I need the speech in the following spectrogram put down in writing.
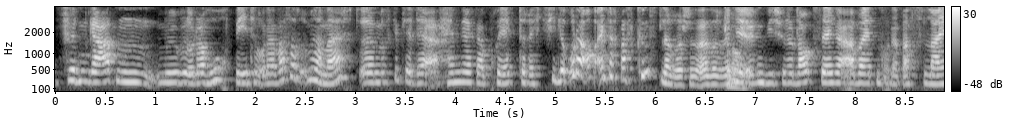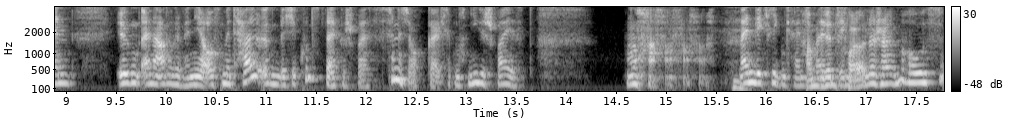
für den Garten Möbel oder Hochbeete oder was auch immer macht. Ähm, es gibt ja der Heimwerkerprojekte recht viele oder auch einfach was Künstlerisches. Also wenn Genau. ihr irgendwie schöne Laubsäge arbeiten oder Basteleien irgendeine Art oder wenn ihr aus Metall irgendwelche Kunstwerke schweißt. Das finde ich auch geil. Ich habe noch nie geschweißt. Nein, wir kriegen kein Haben wir einen. Feuerlöscher im Haus?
